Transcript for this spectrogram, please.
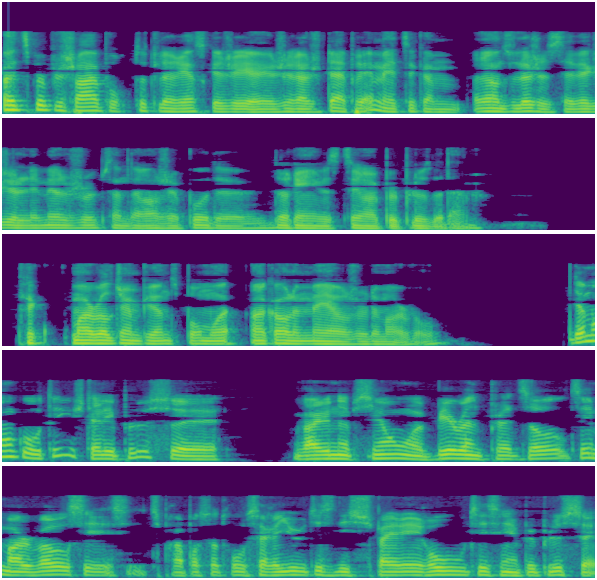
un petit peu plus cher pour tout le reste que j'ai j'ai rajouté après mais tu sais comme rendu là je savais que je l'aimais le jeu puis ça me dérangeait pas de, réinvestir un peu plus dedans. Fait que Marvel Champions pour moi encore le meilleur jeu de Marvel. De mon côté, j'étais allé plus euh, vers une option euh, Beer and Pretzel. Tu sais, Marvel, c'est, tu prends pas ça trop au sérieux. Tu sais, c'est des super-héros. Tu sais, c'est un peu plus euh,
